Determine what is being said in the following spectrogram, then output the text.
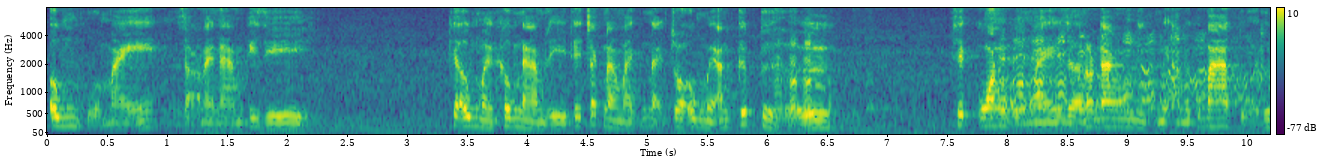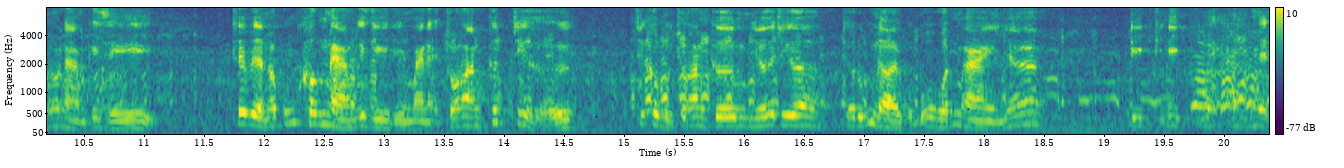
ông của mày dạo này làm cái gì thế ông mày không làm gì thế chắc là mày cũng lại cho ông mày ăn cứt thử. Thế con của mày giờ nó đang địt mẹ mày có 3 tuổi thôi nó làm cái gì? Thế bây giờ nó cũng không làm cái gì thì mày lại cho nó ăn cứt chứ hử? Chứ không được cho ăn cơm nhớ chưa? Theo đúng lời của bố huấn mày nhá. Đi đi mẹ mẹ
